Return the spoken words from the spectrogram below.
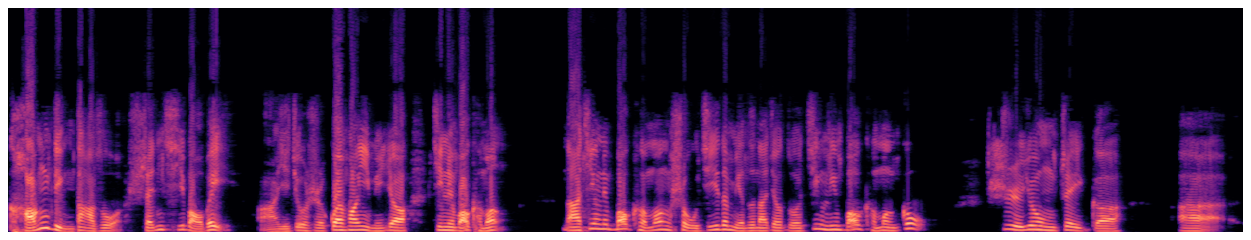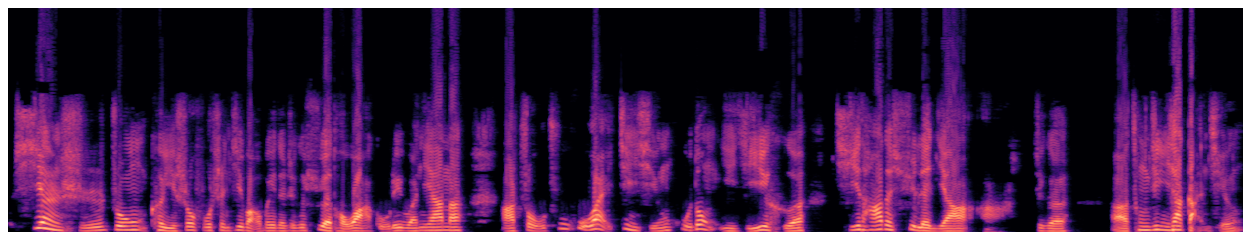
扛鼎大作神奇宝贝啊，也就是官方译名叫精灵宝可梦。那精灵宝可梦手机的名字呢叫做精灵宝可梦 Go。是用这个啊，现实中可以收服神奇宝贝的这个噱头啊，鼓励玩家呢啊走出户外进行互动，以及和其他的训练家啊这个啊增进一下感情。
